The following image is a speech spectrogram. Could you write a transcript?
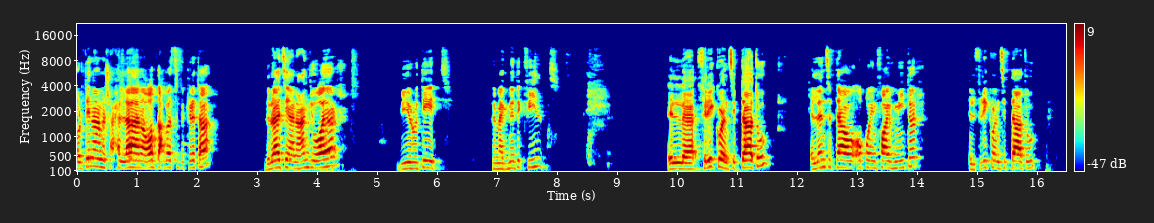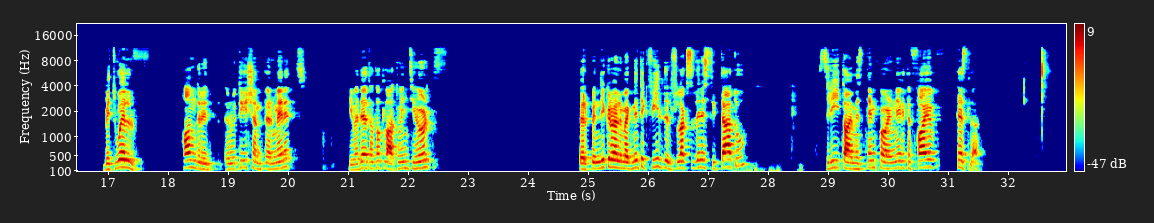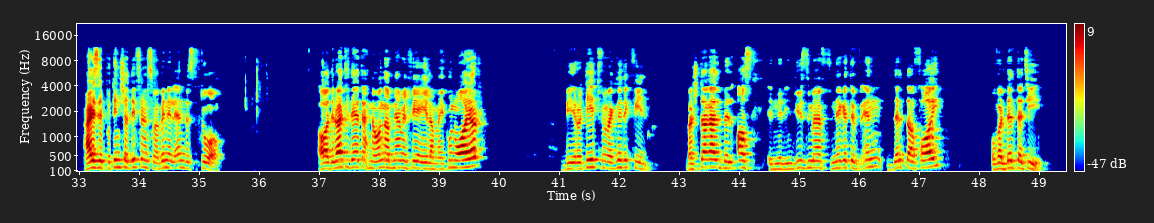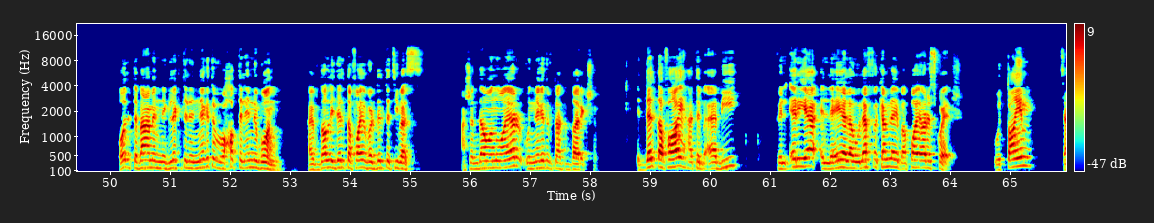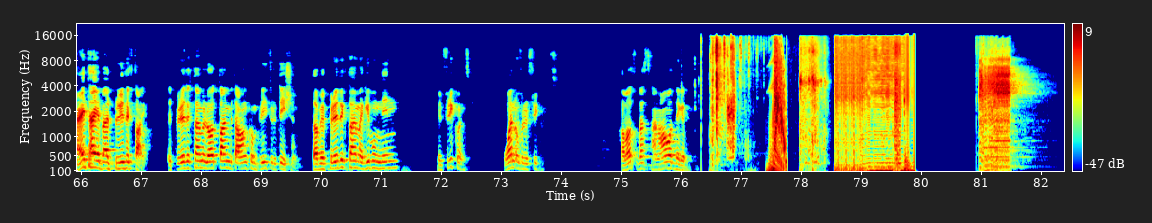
14 أنا مش هحلها أنا أوضح بس فكرتها. دلوقتي أنا عندي wire بي rotate في magnetic field ال frequency بتاعته ال length بتاعه 0.5 متر ال frequency بتاعته ب 1200 rotation per minute يبقى ديت هتطلع 20 هرتز perpendicular magnetic field ال flux density بتاعته 3 times 10 power negative 5 تسلا عايز ال potential difference ما بين ال ends بتوعه هو دلوقتي ديت إحنا قلنا بنعمل فيها إيه؟ لما يكون wire بي rotate في magnetic field بشتغل بالأصل إن ال induced emf negative N delta phi over delta t قلت بعمل neglect لل negative وبحط ال N ب 1 هيفضل لي delta phi over delta t بس. عشان ده 1 wire وال negative بتاعت ال direction ال delta phi هتبقى B في ال area اللي هي لو لفه كاملة يبقى pi r square وال time ساعتها يبقى ال periodic time ال periodic time اللي هو ال time بتاع 1 complete rotation طب ال periodic time اجيبه منين؟ من ال frequency 1 over ال frequency خلاص؟ بس هنعوض نجيبها.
